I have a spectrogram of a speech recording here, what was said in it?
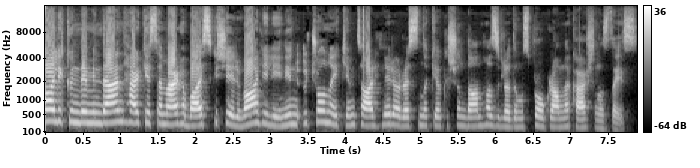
Valilik gündeminden herkese merhaba. Eskişehir Valiliği'nin 3-10 Ekim tarihleri arasındaki akışından hazırladığımız programla karşınızdayız.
